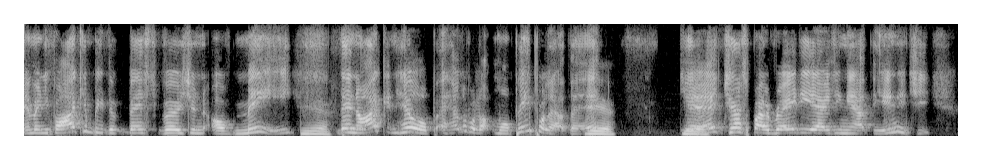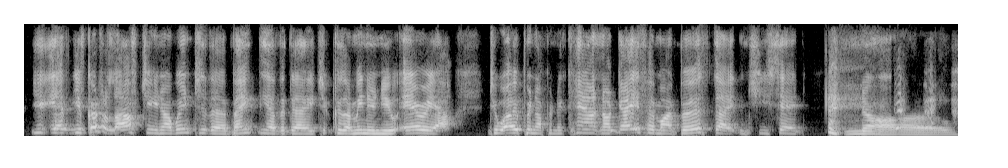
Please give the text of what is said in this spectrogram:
am. And if I can be the best version of me, yes. then I can help a hell of a lot more people out there. Yes. Yeah, yeah, just by radiating out the energy. You, have got to laugh, Jean. I went to the bank the other day because I'm in a new area to open up an account, and I gave her my birth date, and she said, no.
